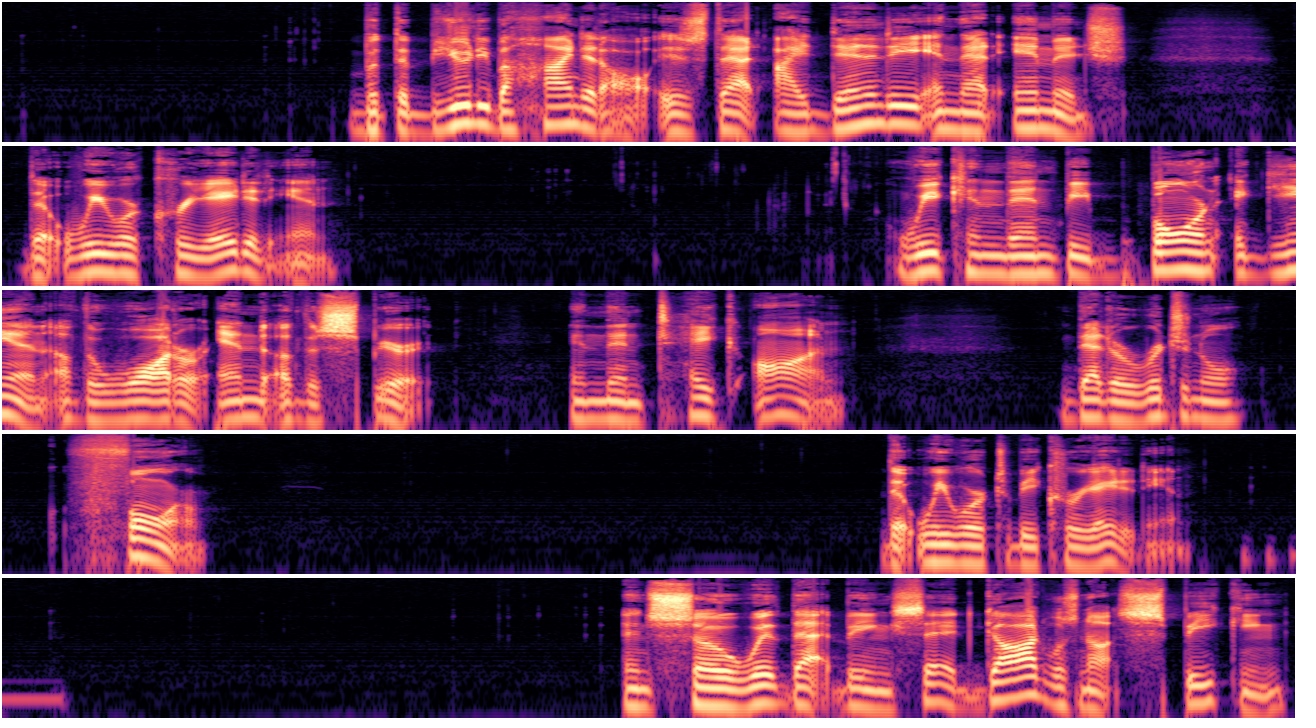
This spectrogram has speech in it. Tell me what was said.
But the beauty behind it all is that identity and that image that we were created in. We can then be born again of the water and of the Spirit and then take on that original form that we were to be created in. And so, with that being said, God was not speaking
